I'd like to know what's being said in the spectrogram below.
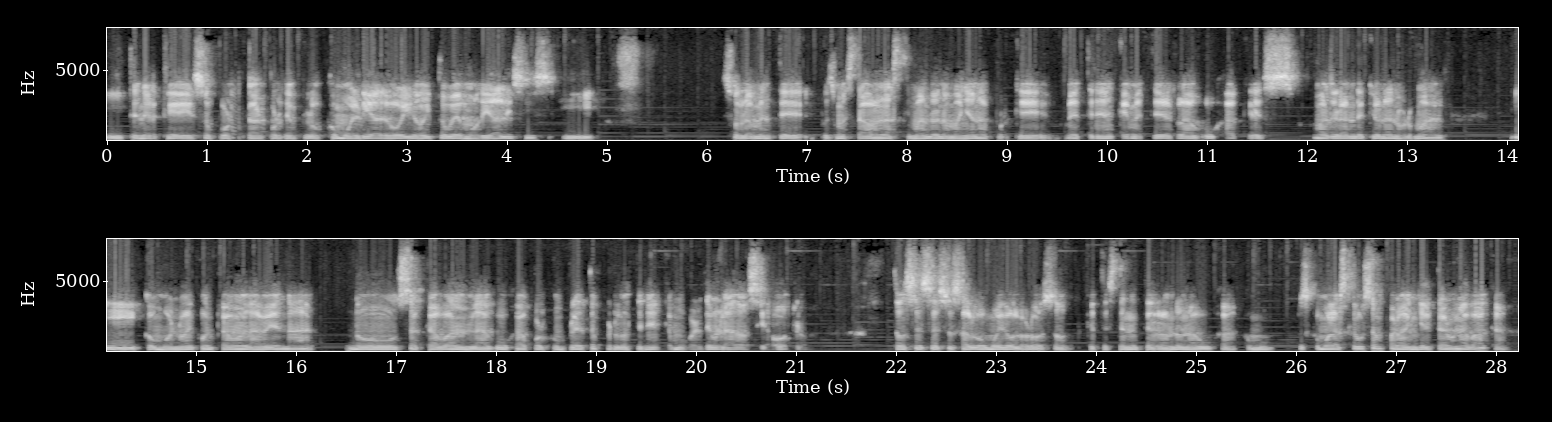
y tener que soportar, por ejemplo, como el día de hoy, hoy tuve hemodiálisis y solamente pues me estaban lastimando en la mañana porque me tenían que meter la aguja que es más grande que una normal y como no encontraban la vena no sacaban la aguja por completo, pero la tenían que mover de un lado hacia otro. Entonces eso es algo muy doloroso, que te estén enterrando una aguja, como, pues como las que usan para inyectar una vaca.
